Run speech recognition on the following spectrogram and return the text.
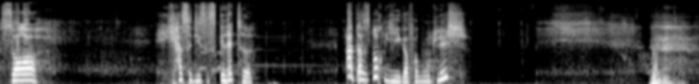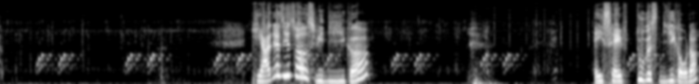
So. Ich hasse diese Skelette. Ah, das ist doch ein Jäger vermutlich. Ja, der sieht so aus wie ein Jäger. Ey, safe, du bist ein Jäger, oder?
